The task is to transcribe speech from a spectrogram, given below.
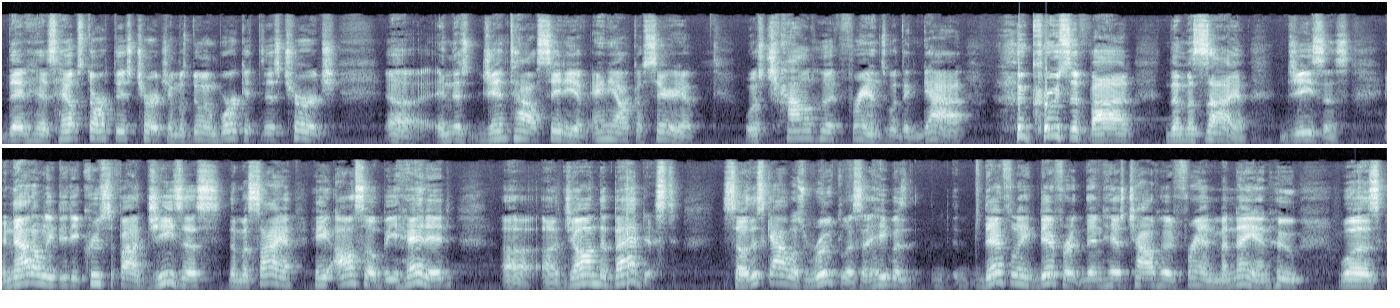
that has helped start this church and was doing work at this church uh, in this Gentile city of Antioch of Syria was childhood friends with the guy who crucified the Messiah, Jesus. And not only did he crucify Jesus, the Messiah, he also beheaded uh, uh, John the Baptist. So this guy was ruthless. He was definitely different than his childhood friend Manaen, who was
